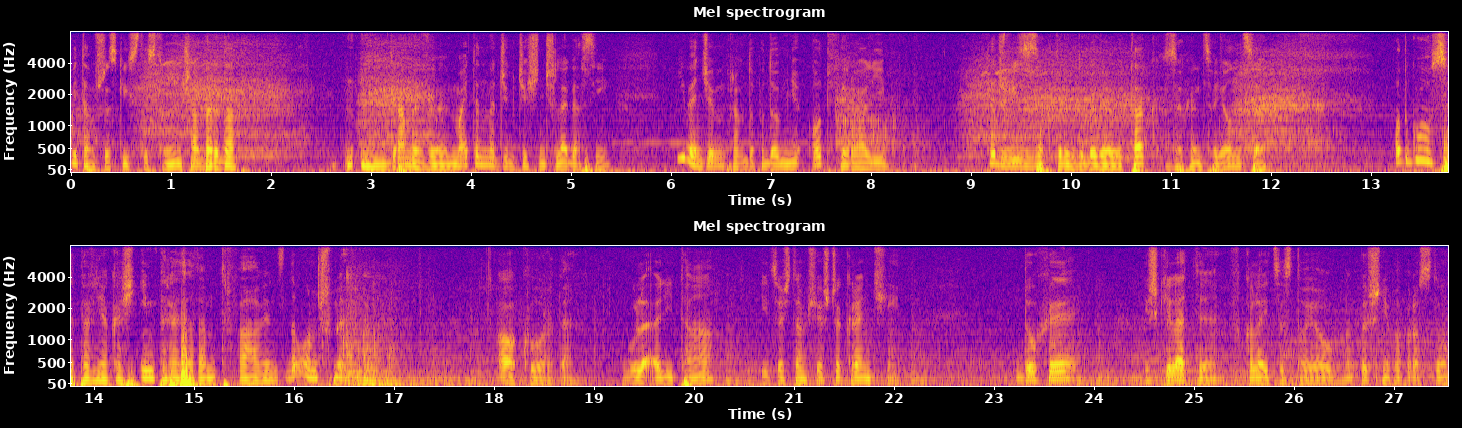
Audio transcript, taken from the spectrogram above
Witam wszystkich z tej strony Chaberda. Gramy w Might and Magic 10 Legacy i będziemy prawdopodobnie otwierali te drzwi, za których dobiegają tak zachęcające odgłosy. Pewnie jakaś impreza tam trwa, więc dołączmy. O kurde. Gule Elita i coś tam się jeszcze kręci. Duchy i szkielety w kolejce stoją. No pysznie po prostu.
